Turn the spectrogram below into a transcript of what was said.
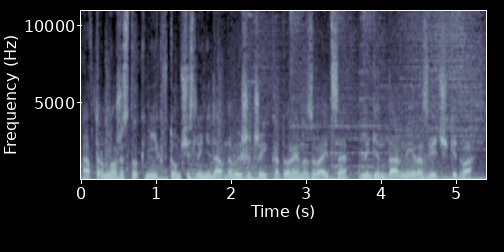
автор множества книг, в том числе недавно вышедшей, которая называется «Легендарные разведчики 2».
